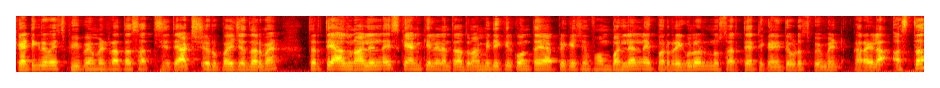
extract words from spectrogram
कॅटेगरी वाईज फी पेमेंट राहतं सातशे ते आठशे रुपयाच्या दरम्यान. तर ते अजून आलेलं नाही. स्कॅन केल्यानंतर अजून आम्ही देखील कोणताही ऍप्लिकेशन फॉर्म भरलेला नाही पण रेग्युलरनुसार त्या ठिकाणी तेवढंच पेमेंट करायला असतं.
